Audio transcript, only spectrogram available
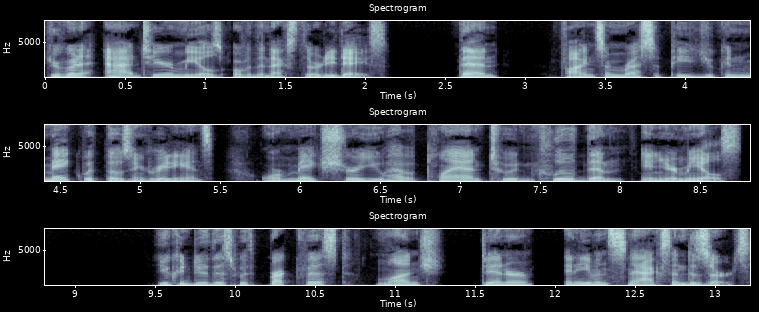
you're going to add to your meals over the next 30 days. Then, find some recipes you can make with those ingredients or make sure you have a plan to include them in your meals. You can do this with breakfast, lunch, dinner, and even snacks and desserts.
